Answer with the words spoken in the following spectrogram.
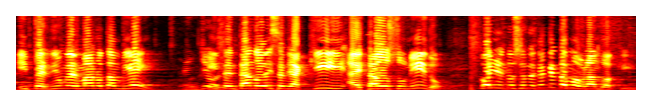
Y perdí un hermano también. Intentando irse de aquí a Estados Unidos. Coño, entonces, ¿de qué, estamos hablando aquí?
